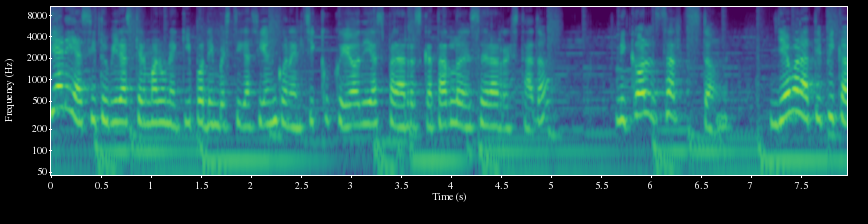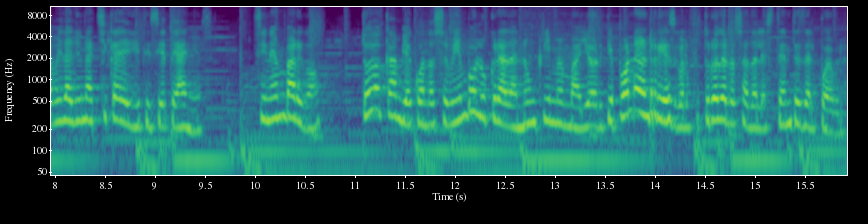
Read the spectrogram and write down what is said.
¿Qué harías si tuvieras que armar un equipo de investigación con el chico que odias para rescatarlo de ser arrestado? Nicole Sarston lleva la típica vida de una chica de 17 años. Sin embargo, todo cambia cuando se ve involucrada en un crimen mayor que pone en riesgo el futuro de los adolescentes del pueblo.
